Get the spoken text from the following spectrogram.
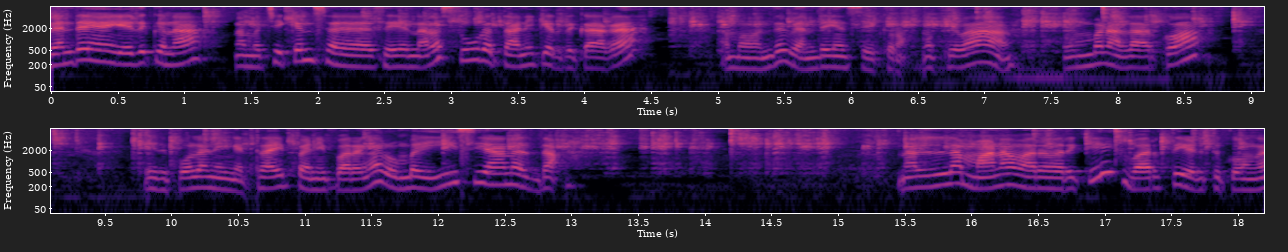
வெந்தயம் எதுக்குன்னா நம்ம சிக்கன் செ செய்யறதுனால சூடை தணிக்கிறதுக்காக நம்ம வந்து வெந்தயம் சேர்க்குறோம். ஓகேவா ரொம்ப நல்லாயிருக்கும். இது போல் நீங்கள் ட்ரை பண்ணி பாருங்கள் ரொம்ப ஈஸியானது தான். நல்லா மனம் வர வரைக்கும் வறுத்து எடுத்துக்கோங்க.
